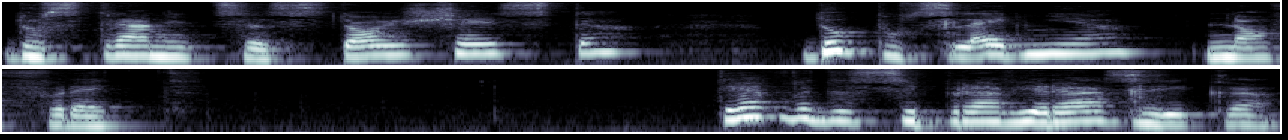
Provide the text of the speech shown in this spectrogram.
до страница 106, до последния нов ред. Трябва да се прави разлика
